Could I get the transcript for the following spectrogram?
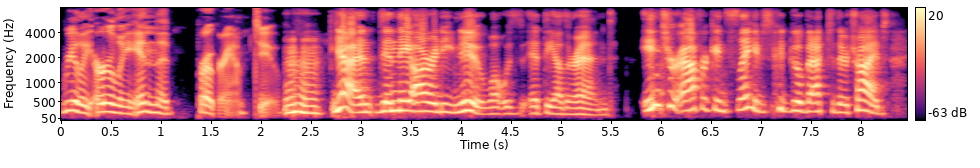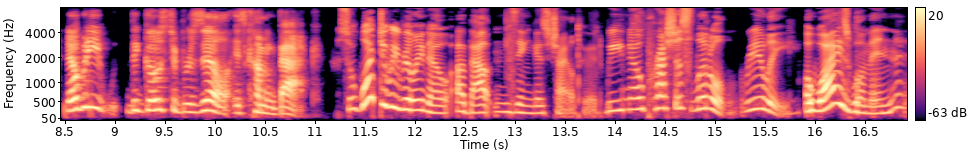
really early in the program, too. Mm-hmm. Yeah, and then they already knew what was at the other end. Inter African slaves could go back to their tribes. Nobody that goes to Brazil is coming back. So, what do we really know about Nzinga's childhood? We know precious little, really. A wise woman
